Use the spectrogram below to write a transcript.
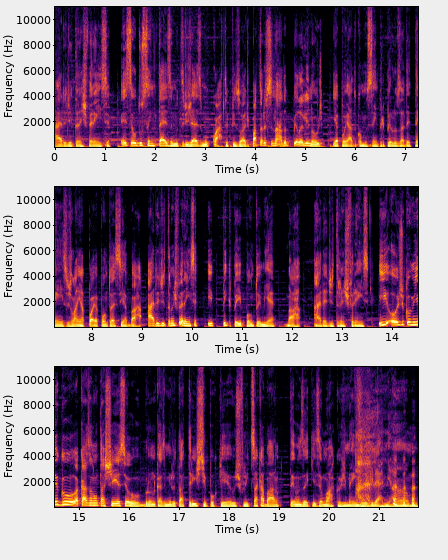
área de transferência. Esse é o do centésimo trigésimo quarto episódio, patrocinado pela Linode e apoiado como sempre pelos adetenses lá em apoia.se barra área de transferência e picpay.me barra área de transferência. E hoje comigo a casa não tá cheia, seu Bruno Casimiro tá triste porque os flits acabaram. Temos aqui seu Marcos Mendes e Guilherme Ramo.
